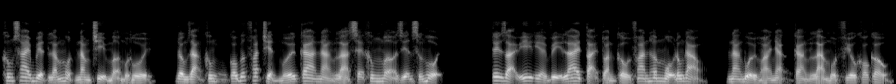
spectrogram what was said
không sai biệt lắm một năm chỉ mở một hồi, đồng dạng không có bước phát triển mới ca nàng là sẽ không mở diễn sướng hội. Tê dại y địa vị lai tại toàn cầu f a n hâm mộ đông đảo nàng buổi hòa nhạc càng là một phiếu khó cầu.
